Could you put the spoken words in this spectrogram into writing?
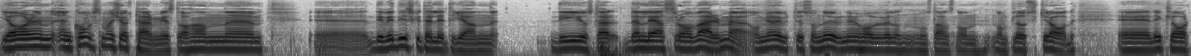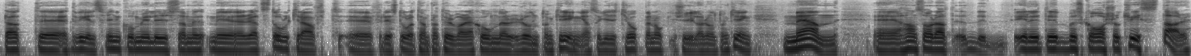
Jag har en, en kompis som har kört termiskt och han, eh, eh det vi diskuterade lite grann det är just där, den läser av värme. Om jag är ute som nu, nu har vi väl någonstans någon, någon plusgrad. Eh, det är klart att eh, ett vildsvin kommer ju lysa med, med rätt stor kraft eh, för det är stora temperaturvariationer runt omkring, alltså griskroppen och kylan runt omkring. Men eh, han sa att är det lite buskage och kvistar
